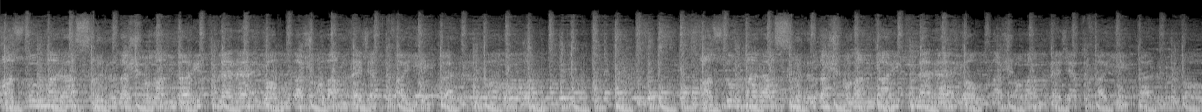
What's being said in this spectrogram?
Mazlumlara sırdaş olan gariplere yoldaş olan Recep Tayyip Erdoğan Mazlumlara sırdaş olan gariplere yoldaş olan Recep Tayyip Erdoğan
